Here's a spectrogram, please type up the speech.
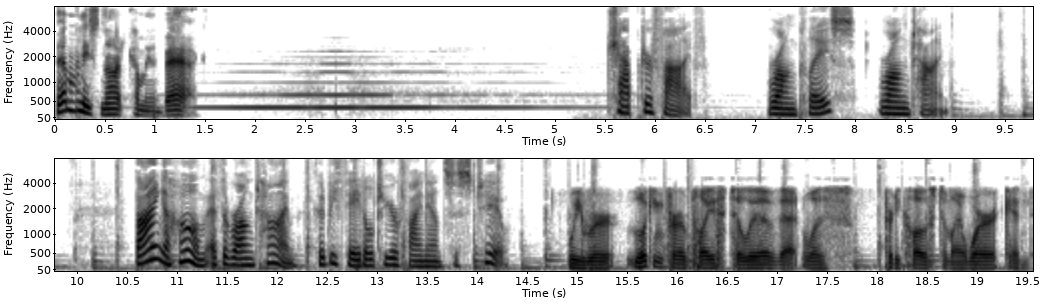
That money's not coming back. Chapter 5 Wrong Place, Wrong Time. Buying a home at the wrong time could be fatal to your finances, too. We were looking for a place to live that was pretty close to my work and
